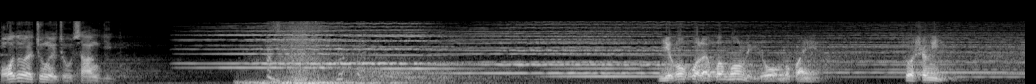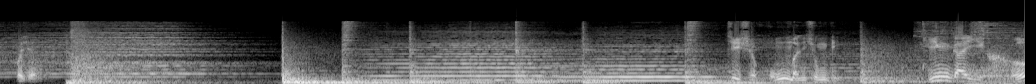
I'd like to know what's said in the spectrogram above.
我都系中意做生意，以后过来观光旅游我们欢迎，做生意不行。既是洪门兄弟。应该以和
